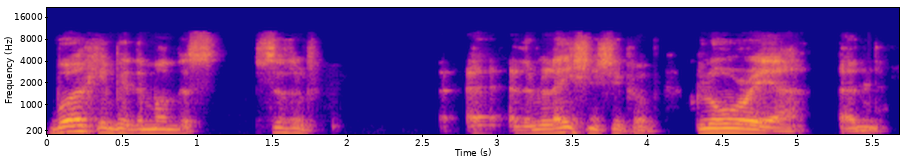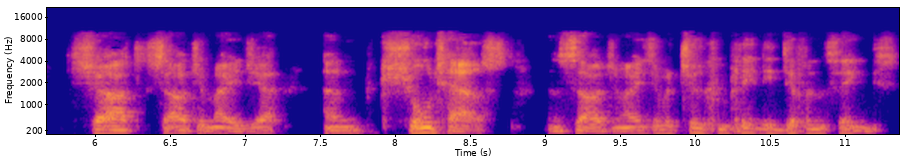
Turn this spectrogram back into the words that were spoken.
working with them on this sort of uh, uh the relationship of Gloria and Sergeant Major and Shorthouse and Sergeant Major were two completely different things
